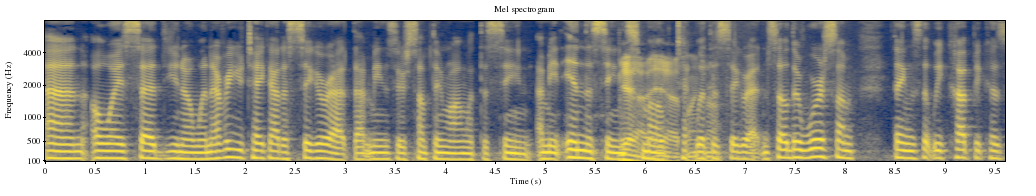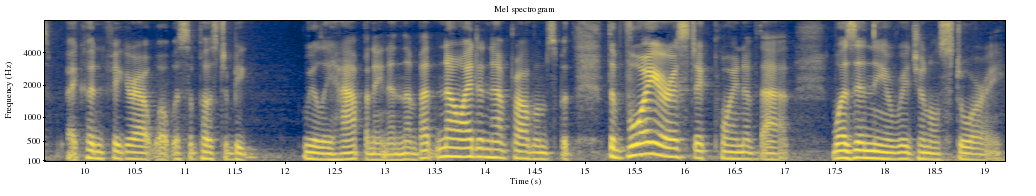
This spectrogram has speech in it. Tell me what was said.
and always said, you know, whenever you take out a cigarette, that means there's something wrong with the scene. I mean, in the scene, yeah, smoke yeah, t- with a cigarette. And so there were some things that we cut because I couldn't figure out what was supposed to be really happening in them. But no, I didn't have problems with the voyeuristic point of that was in the original story.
